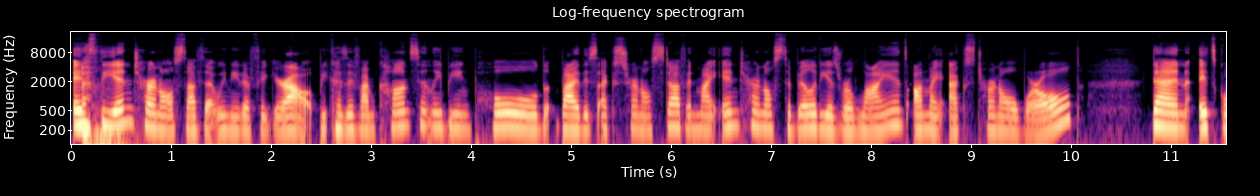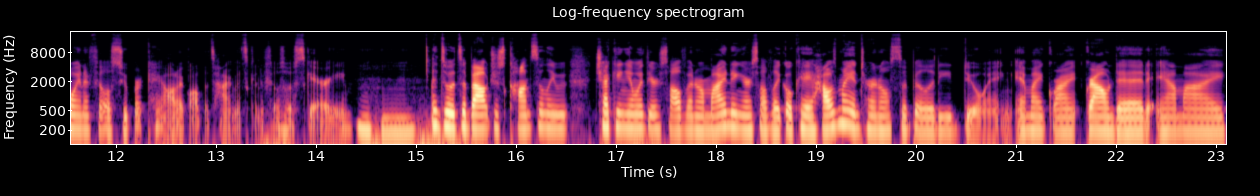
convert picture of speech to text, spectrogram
It's the internal stuff that we need to figure out because if I'm constantly being pulled by this external stuff and my internal stability is reliant on my external world, then it's going to feel super chaotic all the time. It's going to feel so scary. Mm-hmm. And so it's about just constantly checking in with yourself and reminding yourself, like, okay, how's my internal stability doing? Am I gri- grounded? Am I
